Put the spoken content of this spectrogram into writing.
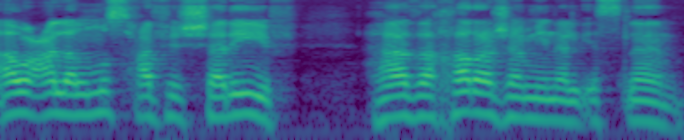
أو على المصحف الشريف هذا خرج من الإسلام.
